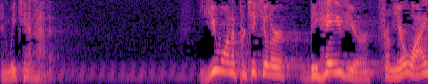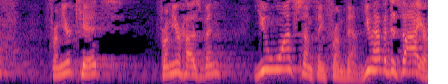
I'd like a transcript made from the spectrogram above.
and we can't have it. You want a particular behavior from your wife, from your kids, from your husband, you want something from them. You have a desire.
